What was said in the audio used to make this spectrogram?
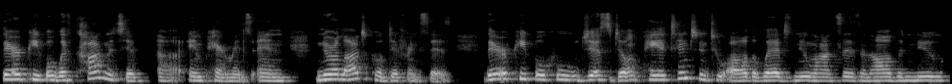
There are people with cognitive uh, impairments and neurological differences. There are people who just don't pay attention to all the web's nuances and all the new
